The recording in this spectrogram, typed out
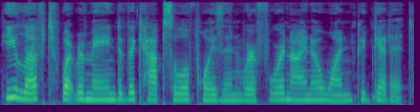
He left what remained of the capsule of poison where 4901 could get it.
